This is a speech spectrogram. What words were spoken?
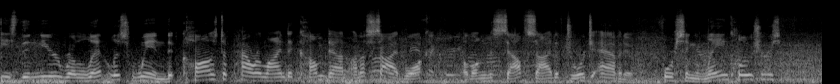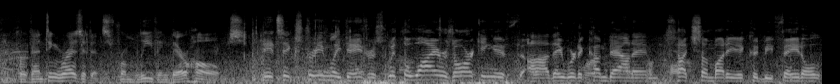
is the near relentless wind that caused a power line to come down on a sidewalk along the south side of Georgia Avenue, forcing lane closures and preventing residents from leaving their homes. It's extremely dangerous. With the wires arcing, if uh, they were to come down and touch somebody, it could be fatal.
